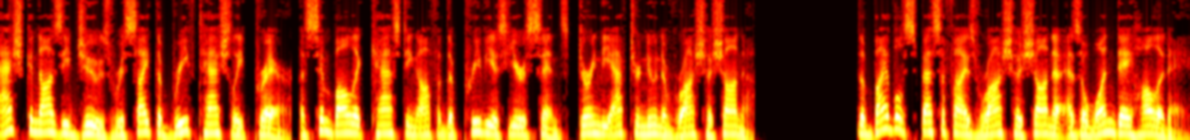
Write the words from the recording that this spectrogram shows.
Ashkenazi Jews recite the brief Tashlik prayer, a symbolic casting off of the previous year's sins, during the afternoon of Rosh Hashanah. The Bible specifies Rosh Hashanah as a one-day holiday,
